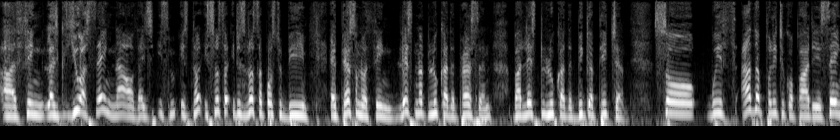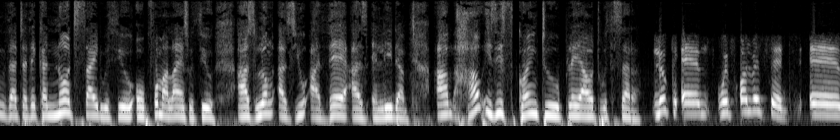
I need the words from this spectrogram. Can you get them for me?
uh, thing like you are saying now that it's, it's not it's not it is not supposed to be a personal thing. Let's not look at the person but let's look at the bigger picture. So with other political parties saying that uh, they cannot side with you or form alliance with you as long as you are there as a leader um, how is this going to play out with SARA? look um, we've always said uh,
